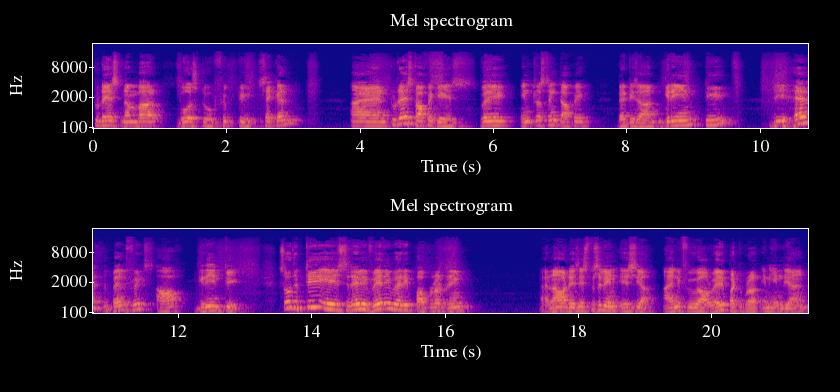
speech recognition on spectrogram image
today's number goes to 52nd and today's topic is very interesting topic that is on green tea, the health benefits of green tea. So the tea is really very very popular drink and nowadays, especially in Asia, and if you are very particular in India and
